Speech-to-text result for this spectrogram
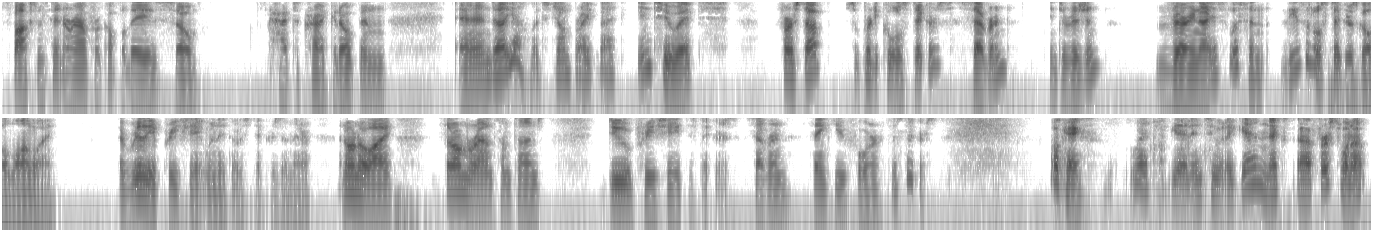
This box been sitting around for a couple days, so I had to crack it open. And uh, yeah, let's jump right back into it. First up, some pretty cool stickers. Severin, Intervision, very nice. Listen, these little stickers go a long way. I really appreciate when they throw stickers in there. I don't know why. Throw them around sometimes do appreciate the stickers. Severin, thank you for the stickers. Okay, let's get into it again. Next, uh, first one up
